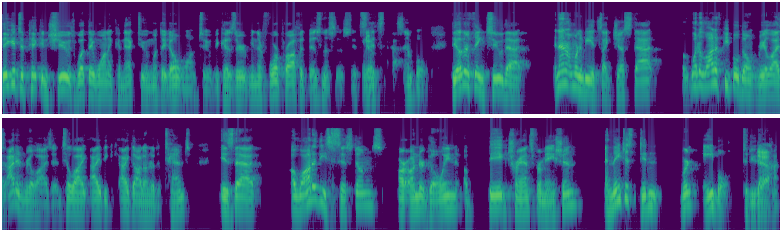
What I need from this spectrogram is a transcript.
They get to pick and choose what they want to connect to and what they don't want to because they're I mean they're for profit businesses. It's yep. it's that simple. The other thing too that, and I don't want to be. It's like just that. What a lot of people don't realize, I didn't realize it until I I I got under the tent, is that a lot of these systems are undergoing a big transformation and they just didn't weren't able to do that yeah. kind of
